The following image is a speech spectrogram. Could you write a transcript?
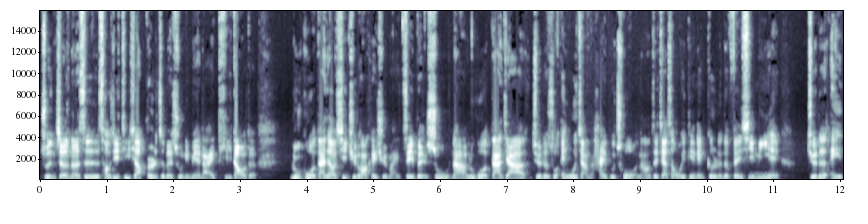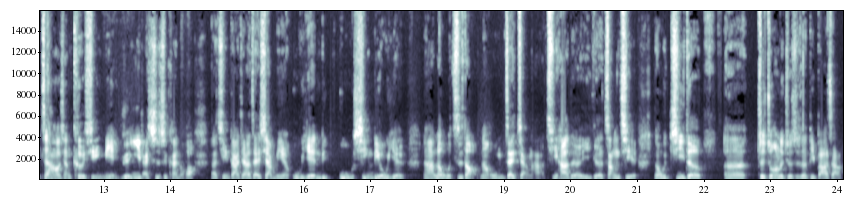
准则呢，是《超级绩效二》这本书里面来提到的。如果大家有兴趣的话，可以去买这本书。那如果大家觉得说，哎，我讲的还不错，然后再加上我一点点个人的分析，你也。觉得哎，这样好像可行，你也愿意来试试看的话，那请大家在下面五言五星留言，那让我知道。那我们再讲啊，其他的一个章节。那我记得，呃，最重要的就是这第八章。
